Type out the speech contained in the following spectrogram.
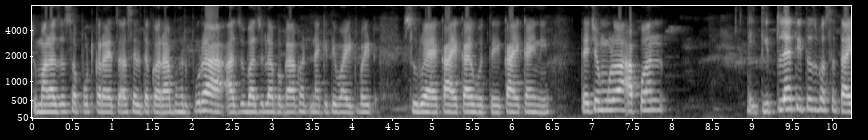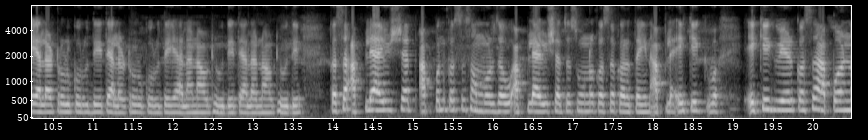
तुम्हाला जर सपोर्ट करायचा असेल तर करा. भरपूर आजूबाजूला बघा घटना किती वाईट वाईट सुरू आहे काय काय होते काय काय नाही. त्याच्यामुळं आपण तिथल्या तिथंच बसत आहे याला ट्रोल करू दे त्याला ट्रोल करू दे याला नाव ठेवू दे त्याला नाव ठेवू दे. कसं आपल्या आयुष्यात आपण कसं समोर जाऊ आपल्या आयुष्याचं सोनं कसं करता येईल आपल्या एक एक व- एक एक वेळ कसं आपण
